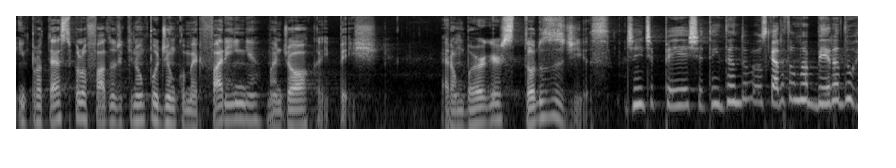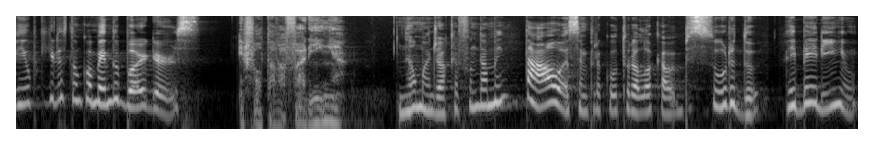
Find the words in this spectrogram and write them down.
em protesto pelo fato de que não podiam comer farinha, mandioca e peixe. Eram burgers todos os dias. Gente, peixe, tentando. Os caras estão na beira do rio, por que eles estão comendo burgers? E faltava farinha. Não, mandioca é fundamental, assim, pra cultura local. Absurdo. Ribeirinho.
